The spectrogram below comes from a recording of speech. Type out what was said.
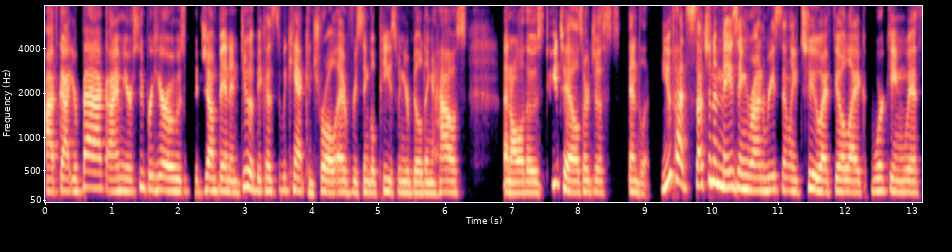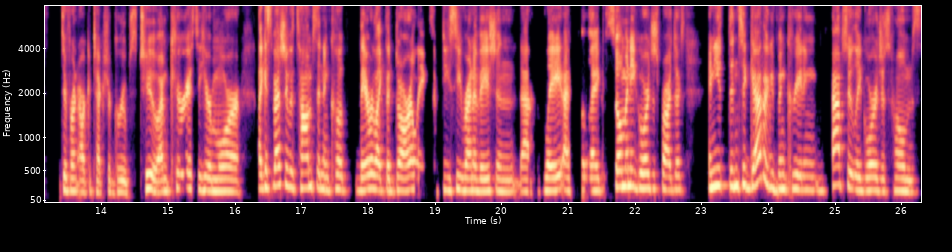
i've got your back i'm your superhero who's going to jump in and do it because we can't control every single piece when you're building a house and all of those details are just endless. You've had such an amazing run recently too i feel like working with different architecture groups too. I'm curious to hear more like especially with thompson and cook they were like the darlings of dc renovation that late. I feel like so many gorgeous projects and you then together you've been creating absolutely gorgeous homes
